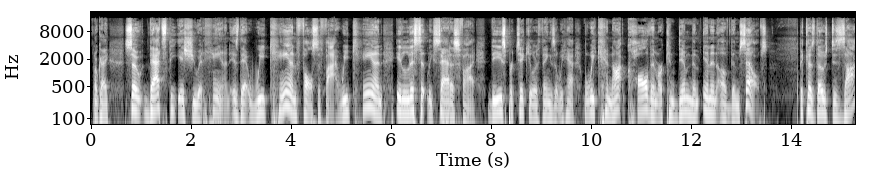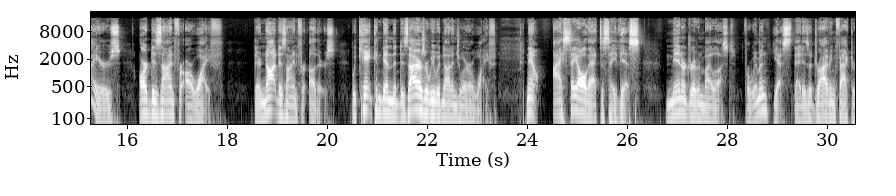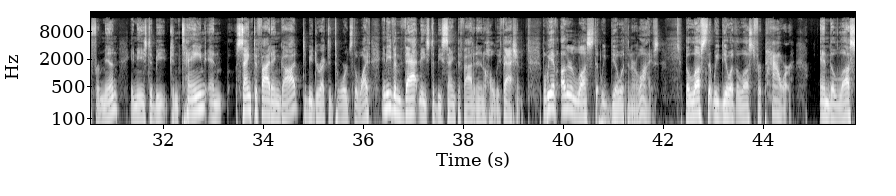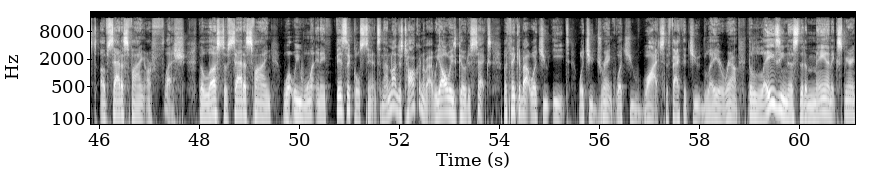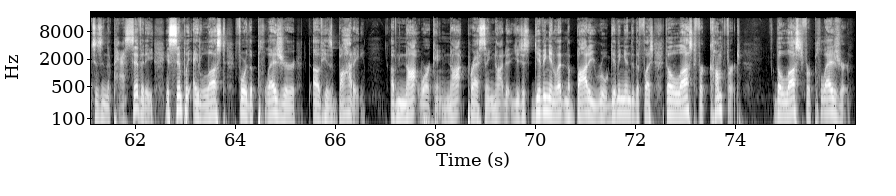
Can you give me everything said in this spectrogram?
Okay. So that's the issue at hand is that we can falsify, we can illicitly satisfy these particular things that we have, but we cannot call them or condemn them in and of themselves because those desires are designed for our wife. They're not designed for others. We can't condemn the desires or we would not enjoy our wife. Now, I say all that to say this men are driven by lust For women, yes, that is a driving factor for men. It needs to be contained and sanctified in God to be directed towards the wife. And even that needs to be sanctified in a holy fashion. But we have other lusts that we deal with in our lives. The lusts that we deal with, the lust for power, and the lust of satisfying our flesh, the lust of satisfying what we want in a physical sense. And I'm not just talking about, we always go to sex, but think about what you eat, what you drink, what you watch, the fact that you lay around. The laziness that a man experiences in the passivity is simply a lust for the pleasure of his body of not working, not pressing, not you're just giving in, letting the body rule, giving into the flesh, the lust for comfort the lust for pleasure.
